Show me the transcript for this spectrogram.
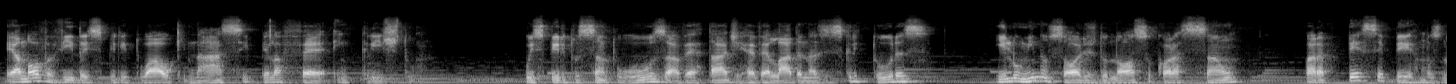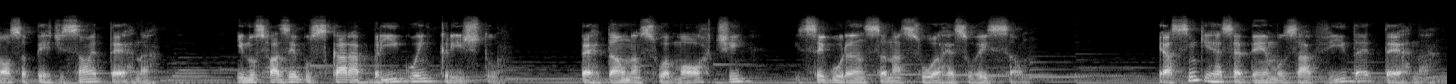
É a nova vida espiritual que nasce pela fé em Cristo. O Espírito Santo usa a verdade revelada nas Escrituras e ilumina os olhos do nosso coração para percebermos nossa perdição eterna e nos fazer buscar abrigo em Cristo, perdão na Sua morte e segurança na Sua ressurreição. É assim que recebemos a vida eterna,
